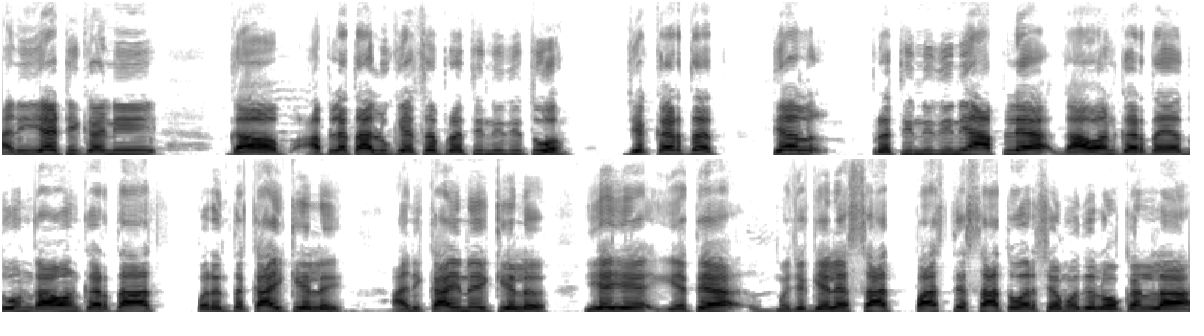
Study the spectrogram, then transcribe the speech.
आणि या ठिकाणी गाव आपल्या तालुक्याचं प्रतिनिधित्व जे करतात त्या प्रतिनिधीने आपल्या गावांकरता या दोन गावांकरता आजपर्यंत काय केलंय आणि काय नाही केलं ये ये येत्या म्हणजे गेल्या सात पाच ते सात वर्षामध्ये लोकांना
